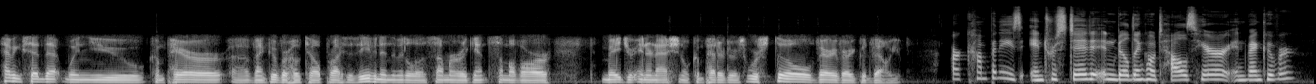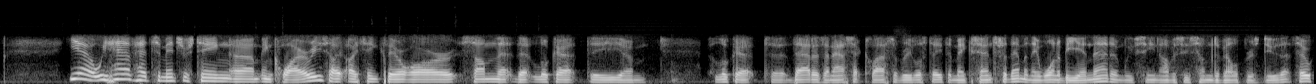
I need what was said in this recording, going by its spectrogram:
Having said that, when you compare uh, Vancouver hotel prices, even in the middle of the summer, against some of our major international competitors, we're still very, very good value. Are companies interested in building hotels here in Vancouver? Yeah, we have had some interesting um, inquiries. I, I, think there are some that, that look at the um, look at uh, that as an asset class of real estate that makes sense for them, and they want to be in that. And we've seen obviously some developers do that. So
